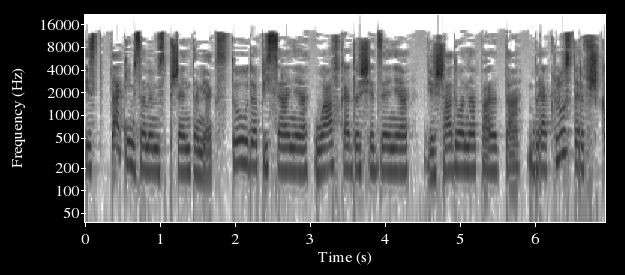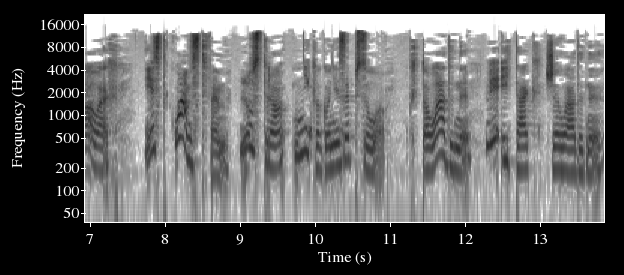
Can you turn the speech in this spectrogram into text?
jest takim samym sprzętem jak stół do pisania, ławka do siedzenia, wieszadła na palta. Brak luster w szkołach jest kłamstwem. Lustro nikogo nie zepsuło. Kto ładny, wie i tak, że ładny.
